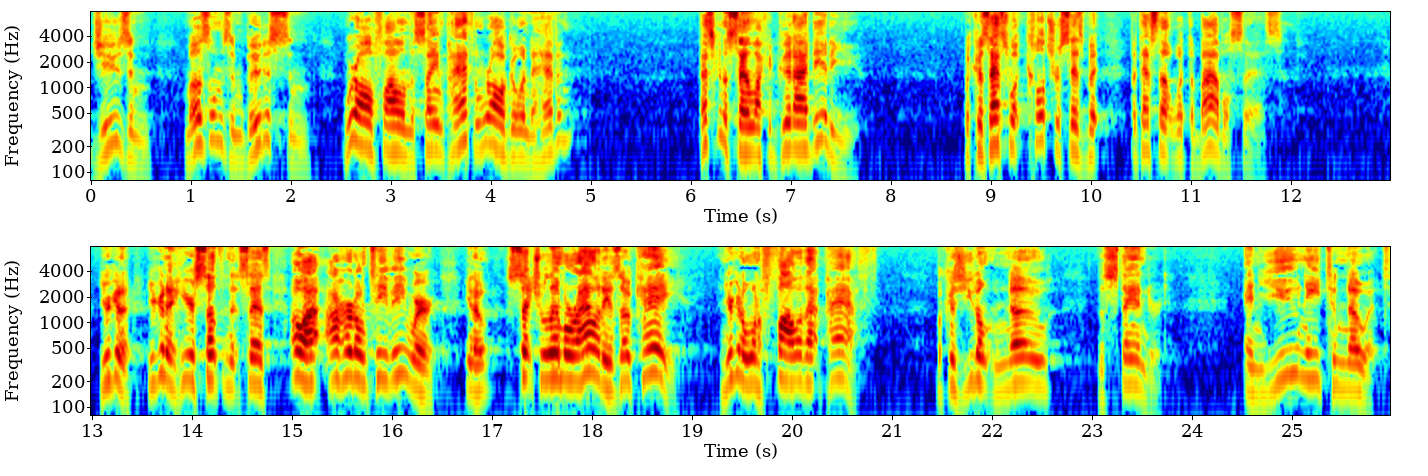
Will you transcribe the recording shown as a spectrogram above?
Jews and Muslims and Buddhists, and we're all following the same path and we're all going to heaven. That's going to sound like a good idea to you because that's what culture says, but, but that's not what the Bible says. You're going to, you're to hear something that says, oh, I, I heard on TV where, you know, sexual immorality is okay. And you're going to want to follow that path because you don't know the standard. And you need to know it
